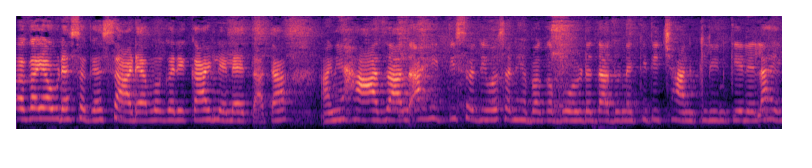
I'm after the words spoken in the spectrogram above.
बघा एवढ्या सगळ्या साड्या वगैरे काढलेल्या आहेत आता. आणि हा आज आज आहे तिसरा दिवस आणि हे बघा बोर्ड दादूने किती छान क्लीन केलेला आहे.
